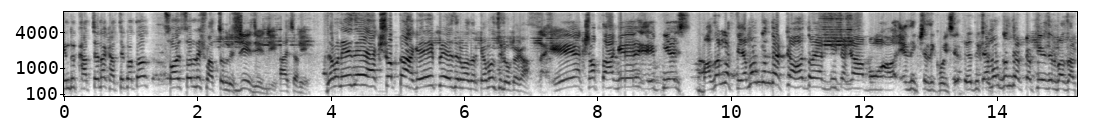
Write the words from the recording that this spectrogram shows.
কিন্তু খাচ্ছে না খাচ্ছে কত? ছয়চল্লিশ পাঁচচল্লিশ। জি জি জি। আচ্ছা। জি। যেমন এই যে এক সপ্তাহ আগে এই পেঁয়াজের বাজার কেমন ছিল কাকা এই এক সপ্তাহ আগে এই পেঁয়াজ বাজার না তেমন কিন্তু একটা হয়তো এক দুই টাকা এদিক সেদিক হয়েছে। তেমন কিন্তু একটা পেঁয়াজের বাজার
